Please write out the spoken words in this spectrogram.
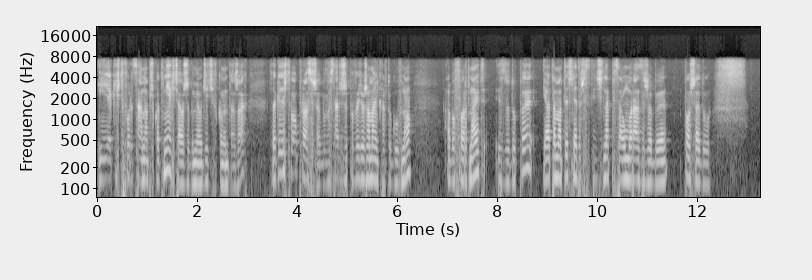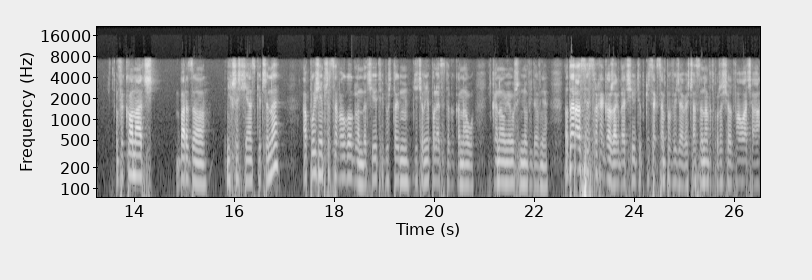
I jakiś twórca na przykład nie chciał, żeby miał dzieci w komentarzach, to kiedyś to było prostsze, bo wystarczy, że powiedział, że Minecraft to gówno, albo Fortnite jest do dupy i automatycznie te wszystkie dzieci napisały mu raz, żeby poszedł wykonać bardzo niechrześcijańskie czyny, a później przestawał go oglądać. YouTube już tym dzieciom nie poleca tego kanału i kanał miał już inną widownię. No teraz jest trochę gorzej, jak dać YouTube Kids, jak sam powiedziałeś, czasem nawet może się odwołać, a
